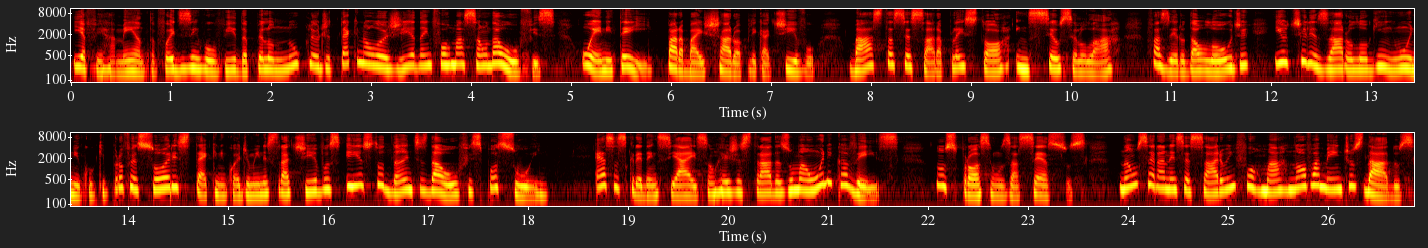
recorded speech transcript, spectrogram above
e a ferramenta foi desenvolvida pelo Núcleo de Tecnologia da Informação da UFES, o NTI. Para baixar o aplicativo, basta acessar a Play Store em seu celular, fazer o download e utilizar o login único que professores técnico-administrativos e estudantes da UFES possuem. Essas credenciais são registradas uma única vez. Nos próximos acessos, não será necessário informar novamente os dados,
